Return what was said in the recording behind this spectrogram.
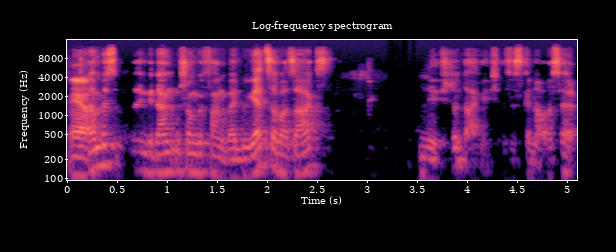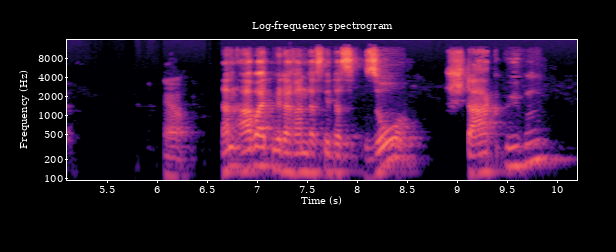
Ja. Dann bist du in deinen Gedanken schon gefangen. Wenn du jetzt aber sagst, nee, stimmt eigentlich, es ist genau dasselbe. Ja. Dann arbeiten wir daran, dass wir das so stark üben.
